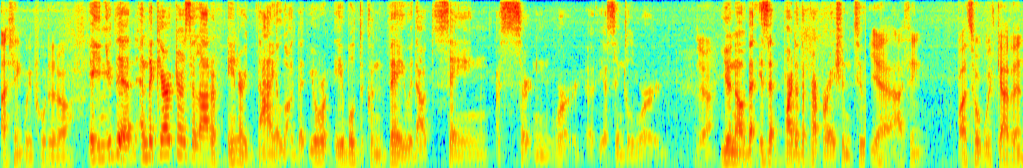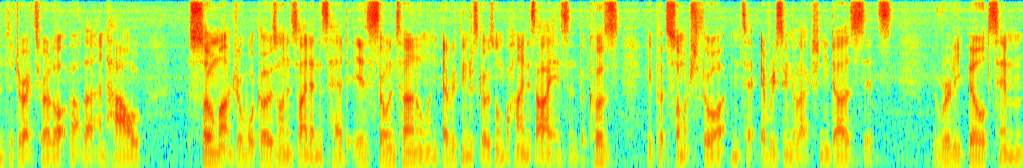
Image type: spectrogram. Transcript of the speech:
I think we pulled it off. And you did, and the character has a lot of inner dialogue that you were able to convey without saying a certain word, a single word. Yeah. You know, that is that part of the preparation too. Yeah, I think I talked with Gavin, the director, a lot about that and how so much of what goes on inside Ender's head is so internal and everything just goes on behind his eyes. And because he puts so much thought into every single action he does, it's it really builds him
